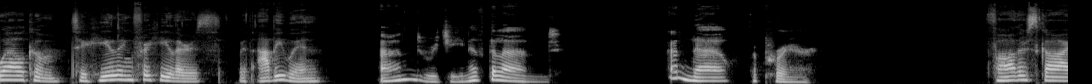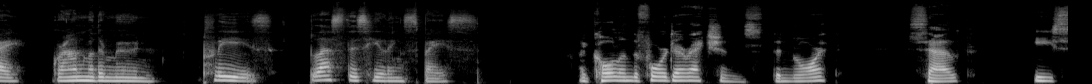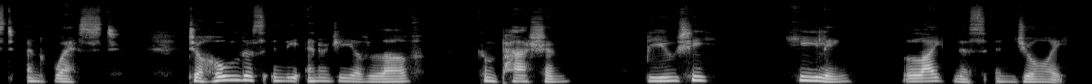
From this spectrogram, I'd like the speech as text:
Welcome to Healing for Healers with Abby Wynne and Regina of the Land. And now a prayer. Father Sky, Grandmother Moon, please bless this healing space. I call on the four directions the north, south, east, and west to hold us in the energy of love, compassion, beauty, healing, lightness, and joy.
